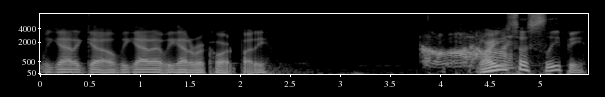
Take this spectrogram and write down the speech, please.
We gotta go. We gotta we gotta record, buddy. Oh, Why are you so sleepy?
